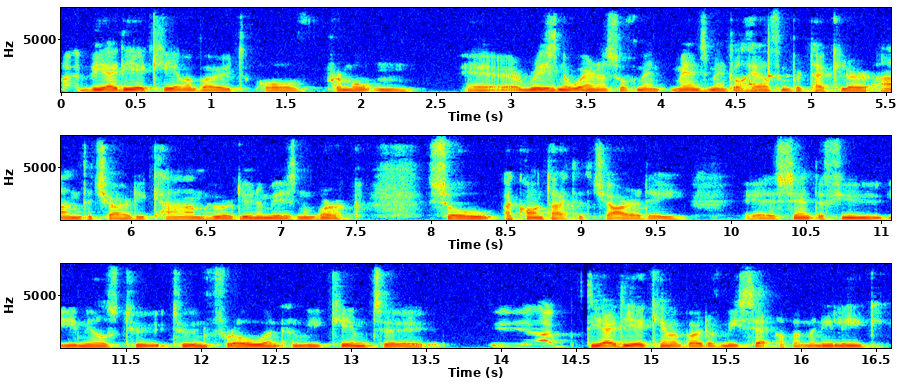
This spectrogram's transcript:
uh, the idea came about of promoting, uh, raising awareness of men, men's mental health in particular, and the charity CALM who are doing amazing work. So I contacted the charity, uh, sent a few emails to to and fro, and, and we came to. Uh, the idea came about of me setting up a mini league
